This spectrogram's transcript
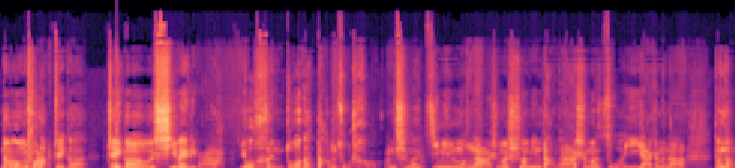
那么我们说了，这个这个席位里边啊，有很多个党组成，嗯，什么基民盟啊，什么社民党啊，什么左翼呀，什么的啊，等等。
